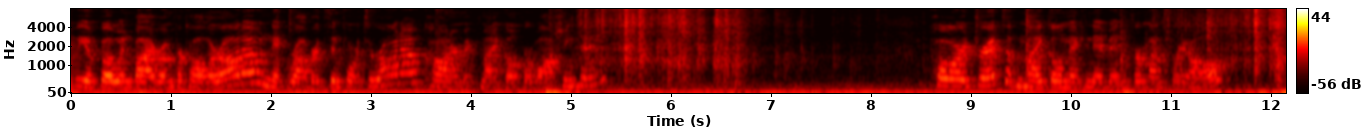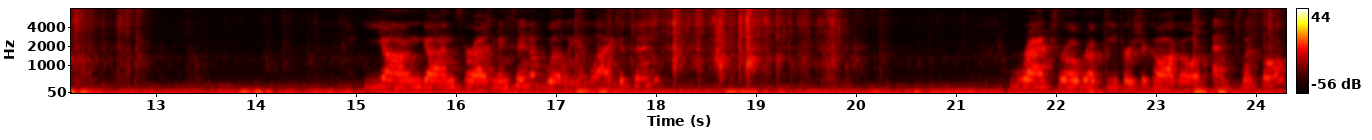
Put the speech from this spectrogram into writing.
Right, we have Bowen Byram for Colorado, Nick Robertson for Toronto, Connor McMichael for Washington. Portraits of Michael McNiven for Montreal. Young Guns for Edmonton of William Lagesson. Retro Rookie for Chicago of Entwistle.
